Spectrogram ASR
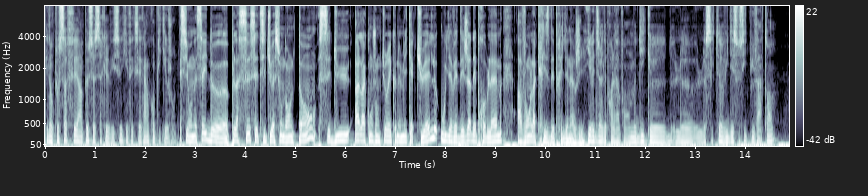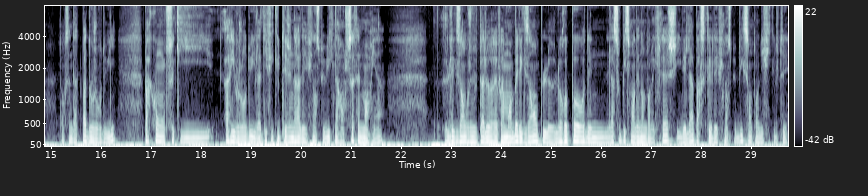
Et donc tout ça fait un peu ce cercle vicieux qui fait que c'est quand même compliqué aujourd'hui. Si on essaye de placer cette situation dans le temps, c'est dû à la conjoncture économique actuelle où il y avait déjà des problèmes avant la crise des prix de l'énergie. Il y avait déjà des problèmes avant. On me dit que le, le secteur vit des soucis depuis 20 ans, donc ça ne date pas d'aujourd'hui. Par contre, ce qui arrive aujourd'hui, la difficulté générale des finances publiques n'arrange certainement rien. L'exemple que j'ai tout à l'heure est vraiment un bel exemple. Le, report l'assouplissement des normes dans les crèches, il est là parce que les finances publiques sont en difficulté.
